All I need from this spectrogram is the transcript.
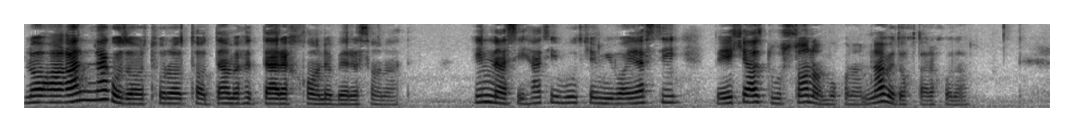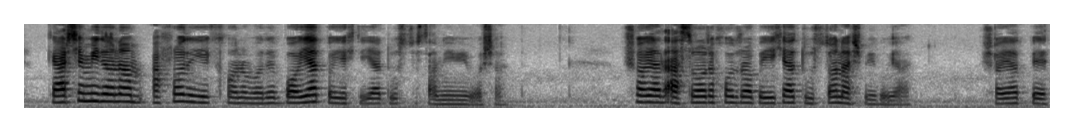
لااقل نگذار تو را تا دم در خانه برساند. این نصیحتی بود که میبایستی به یکی از دوستانم بکنم نه به دختر خودم. گرچه می‌دانم افراد یک خانواده باید با یکدیگر دوست و صمیمی باشند. شاید اسرار خود را به یکی از دوستانش می‌گوید. شاید به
